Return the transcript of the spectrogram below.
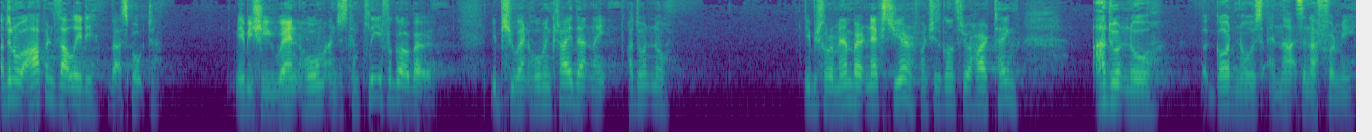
I don't know what happened to that lady that I spoke to. Maybe she went home and just completely forgot about it. Maybe she went home and cried that night. I don't know. Maybe she'll remember it next year when she's going through a hard time. I don't know, but God knows, and that's enough for me.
